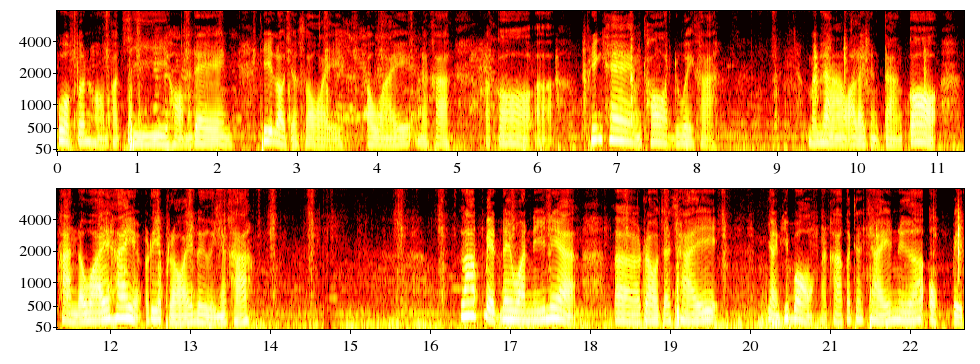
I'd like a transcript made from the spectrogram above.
พวกต้นหอมผักชีหอมแดงที่เราจะซอยเอาไว้นะคะ แล้วก็พริกแห้งทอดด้วยค่ะ มะนาวอะไรต่างๆ ก็หั่นเอาไว้ให้เรียบร้อยเลยนะคะ ลาบเป็ดในวันนี้เนี่ยเเราจะใช้อย่างที่บอกนะคะก็จะใช้เนื้ออกเป็ด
